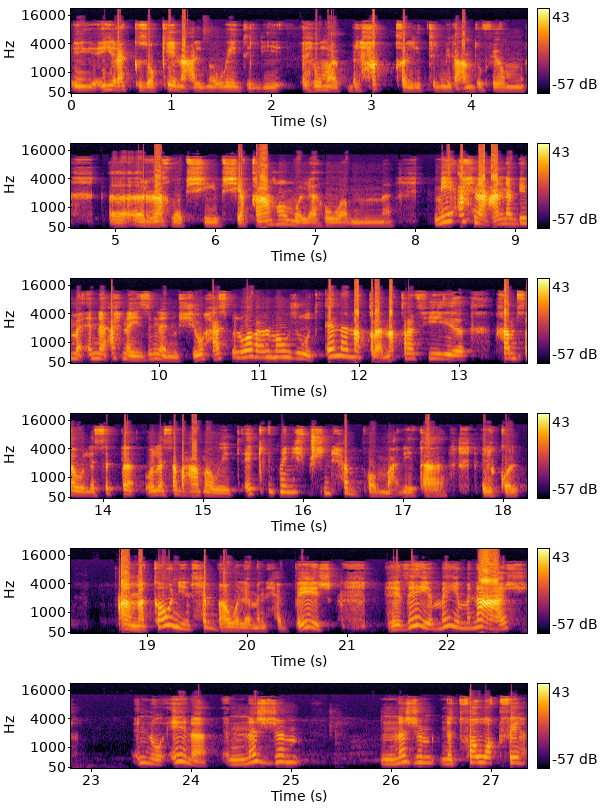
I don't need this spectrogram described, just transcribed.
يركزوا كان على المواد اللي هما بالحق اللي التلميذ عنده فيهم الرغبة باش باش يقراهم ولا هو مي إحنا عنا بما إن إحنا يلزمنا نمشيو حسب الوضع الموجود. أنا نقرأ نقرأ في خمسة ولا ستة ولا سبعة مواد. أكيد مانيش باش نحبهم معناتها الكل. أما كوني نحبها ولا ما نحبهاش هذايا ما يمنعش إنه أنا نجم نجم نتفوق فيها.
